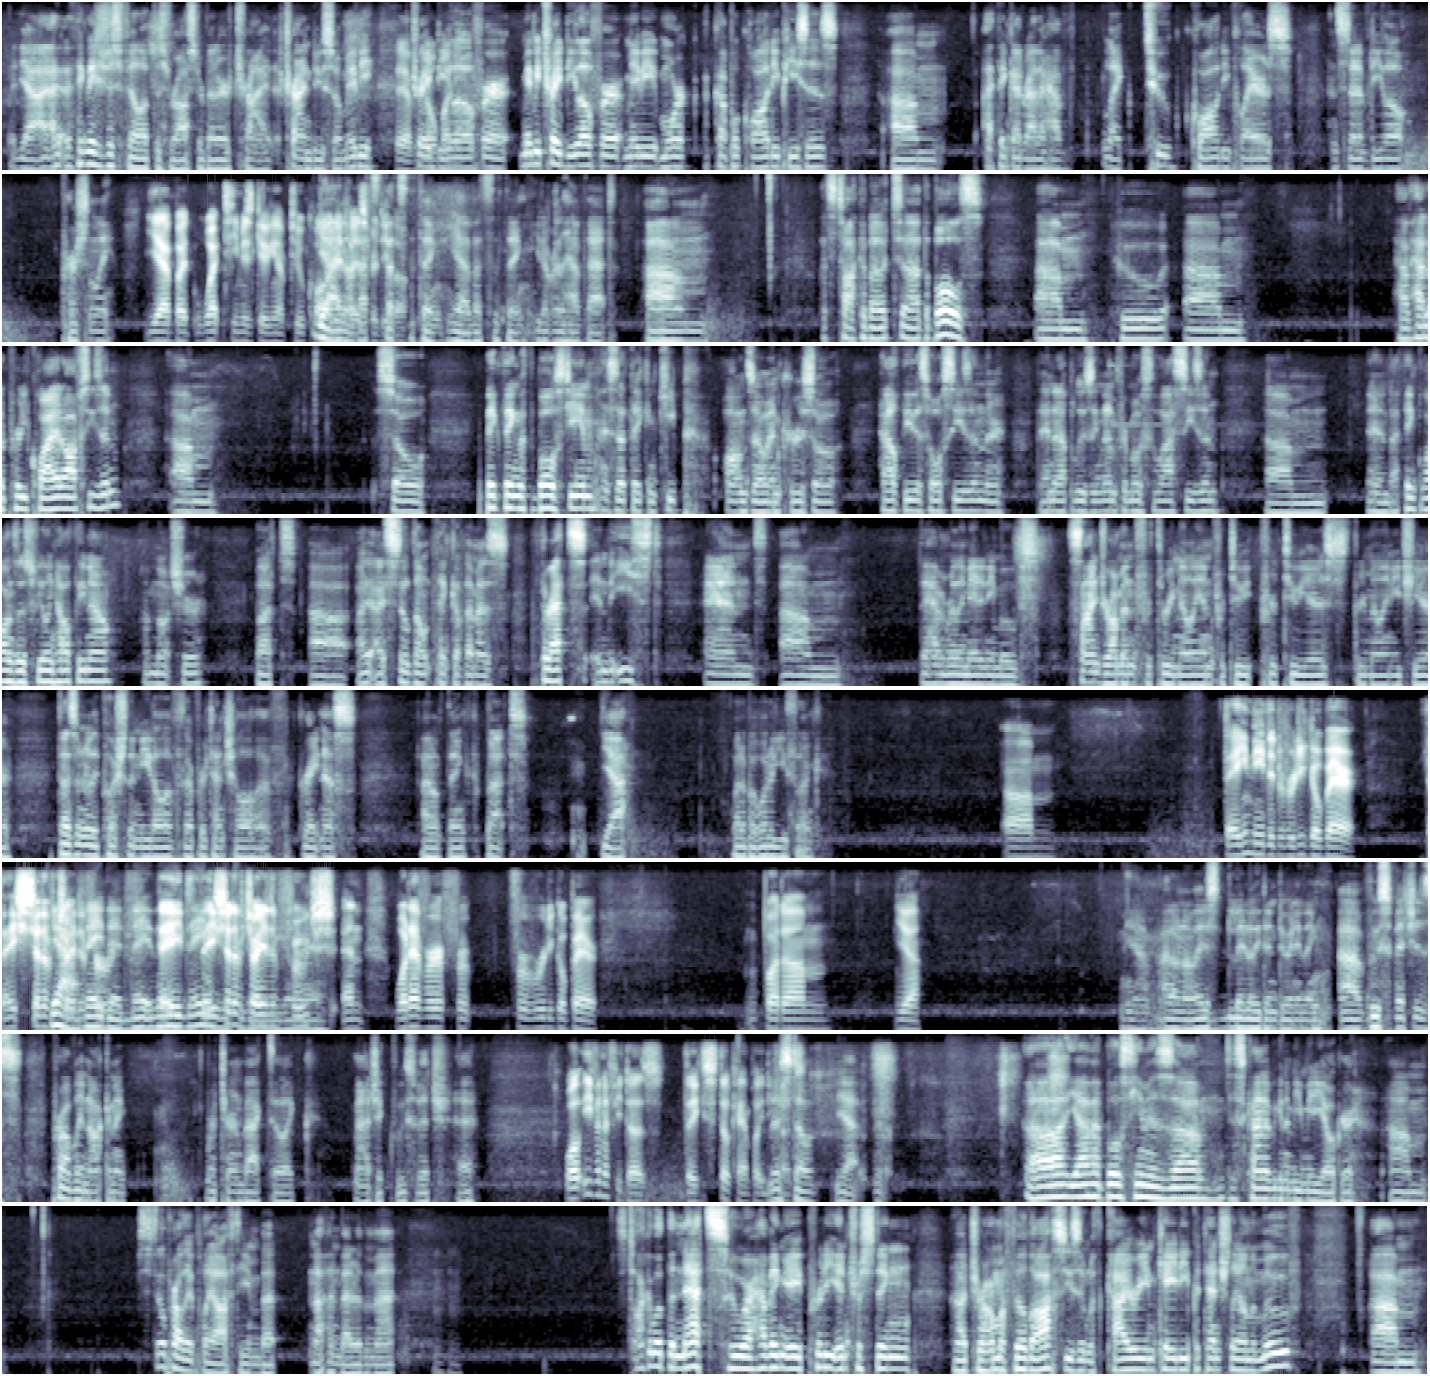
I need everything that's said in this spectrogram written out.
but yeah, I, I think they should just fill out this roster better. Try try and do so. Maybe trade no money. D'Lo for maybe trade D'Lo for maybe more a couple quality pieces. Um, I think I'd rather have like two quality players instead of D'Lo, personally. Yeah, but what team is giving up two quality yeah, I know players that's for D'Lo? that's the thing. Yeah, that's the thing. You don't really have that. Um, let's talk about uh, the Bulls, um, who um, have had a pretty quiet offseason. Um, so, big thing with the Bulls team is that they can keep Lonzo and Caruso healthy this whole season. They they ended up losing them for most of last season, um, and I think Lonzo's feeling healthy now. I'm not sure, but uh, I, I still don't think of them as threats in the East, and um, they haven't really made any moves. Signed Drummond for three million for two for two years, three million each year. Doesn't really push the needle of their potential of greatness, I don't think. But yeah, what about what do you think? Um, they needed Rudy Gobert. They should have Yeah, traded they for did. They they They they, they, should have traded Fuchs and whatever for for Rudy Gobert. But um, yeah. Yeah, I don't know. They just literally didn't do anything. Uh, Vucevic is probably not going to return back to like Magic Vucevic. Hey, Well, even if he does, they still can't play they're defense. still yeah. yeah. Uh, yeah, that Bulls team is uh, just kind of going to be mediocre. Um, still probably a playoff team, but nothing better than that. Mhm. Let's talk about the Nets, who are having a pretty interesting, uh, drama-filled offseason with Kyrie and KD potentially on the move. Um,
